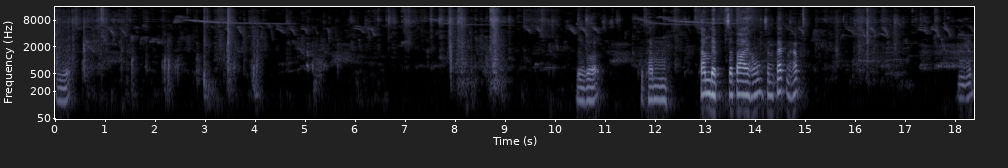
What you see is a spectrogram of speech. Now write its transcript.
อย่างเงี้ย แล้วก็ทำทำแบบสไตล์ของซันแท็กนะครับนี่ครับ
